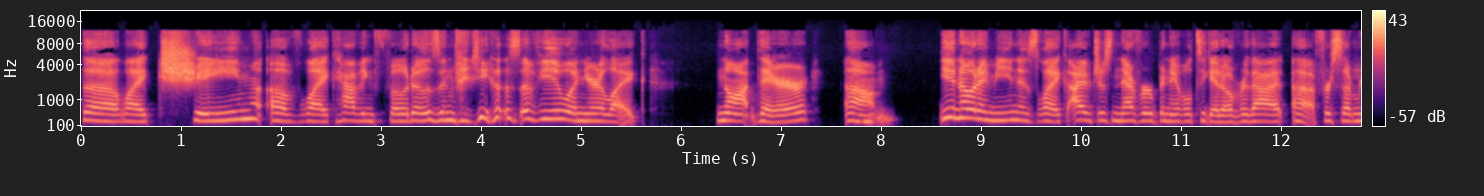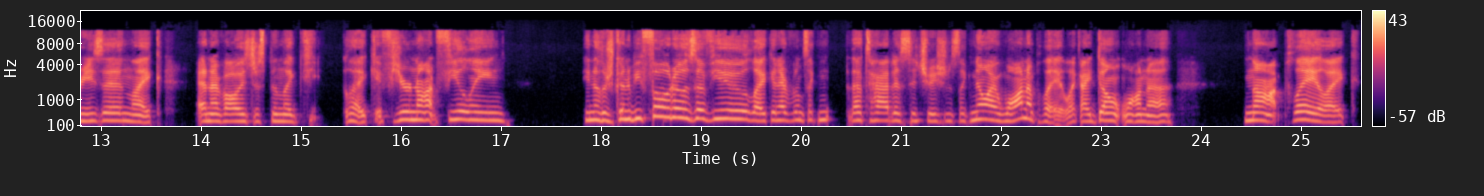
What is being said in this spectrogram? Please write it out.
the like shame of like having photos and videos of you when you're like not there. Mm-hmm. Um, mm-hmm. You know what I mean? Is like, I've just never been able to get over that uh, for some reason. Like, and I've always just been like, like, if you're not feeling, you know, there's going to be photos of you, like, and everyone's like, that's had a situation. It's like, no, I want to play. Like, I don't want to not play. Like,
